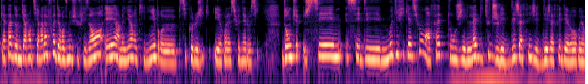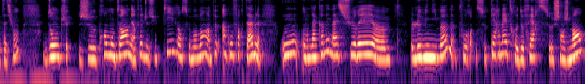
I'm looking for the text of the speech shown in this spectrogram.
capables de me garantir à la fois des revenus suffisants et un meilleur équilibre psychologique et relationnel aussi. Donc, c'est des modifications en fait dont j'ai l'habitude, je l'ai déjà fait, j'ai déjà fait des réorientations. Donc, je prends mon temps, mais en fait, je suis pile dans ce moment un peu inconfortable où on a quand même assuré... Euh, le minimum pour se permettre de faire ce changement.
